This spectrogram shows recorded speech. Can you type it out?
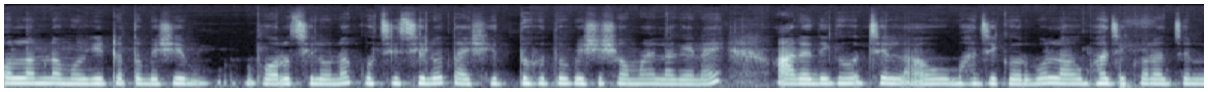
বললাম না, মুরগিটা তো বেশি বড় ছিল না, কচি ছিল, তাই সিদ্ধ হতেও বেশি সময় লাগে নাই। আর এদিকে হচ্ছে লাউ ভাজি করব। লাউ ভাজি করার জন্য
